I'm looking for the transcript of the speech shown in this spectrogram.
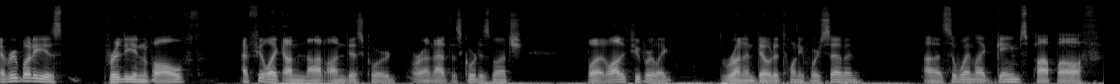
everybody is pretty involved. I feel like I'm not on Discord or on that Discord as much, but a lot of these people are like running Dota 24 seven. Uh, so when like games pop off,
